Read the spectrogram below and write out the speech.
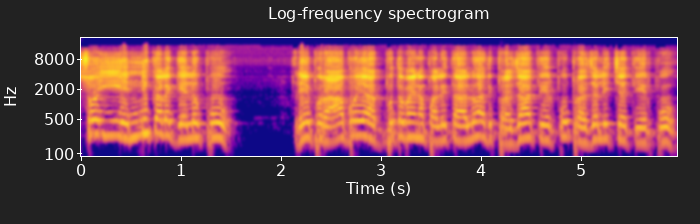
సో ఈ ఎన్నికల గెలుపు రేపు రాబోయే అద్భుతమైన ఫలితాలు అది ప్రజా తీర్పు ప్రజలిచ్చే తీర్పు.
